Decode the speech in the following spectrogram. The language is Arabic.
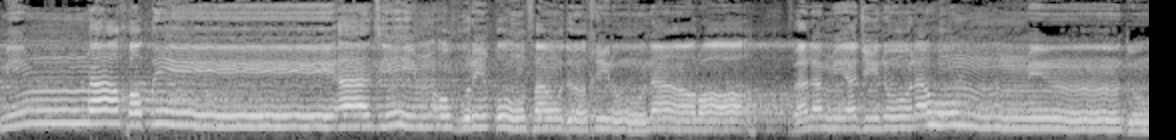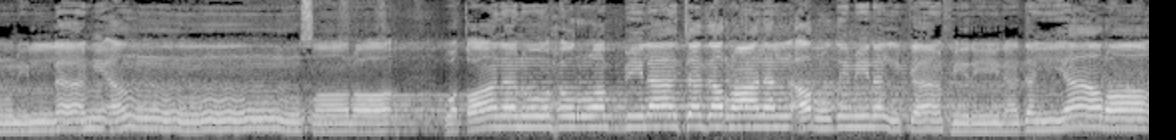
مما خطيئاتهم أغرقوا فأدخلوا نارا فلم يجدوا لهم من دون الله أنصارا وقال نوح رب لا تذر على الأرض من الكافرين ديارا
